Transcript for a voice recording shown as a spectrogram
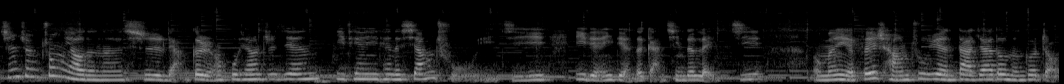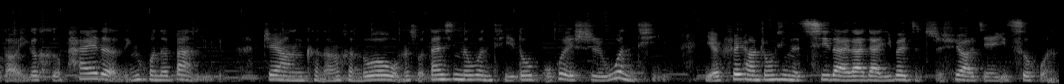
真正重要的呢，是两个人互相之间一天一天的相处，以及一点一点的感情的累积。我们也非常祝愿大家都能够找到一个合拍的灵魂的伴侣，这样可能很多我们所担心的问题都不会是问题。也非常衷心的期待大家一辈子只需要结一次婚。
